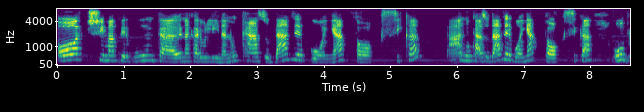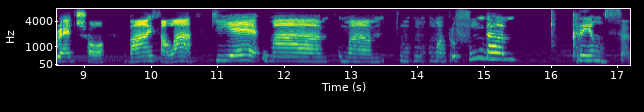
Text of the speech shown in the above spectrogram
Ótima pergunta, Ana Carolina. No caso da vergonha tóxica, tá? No caso da vergonha tóxica, o Bradshaw vai falar que é uma, uma, um, uma profunda crença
